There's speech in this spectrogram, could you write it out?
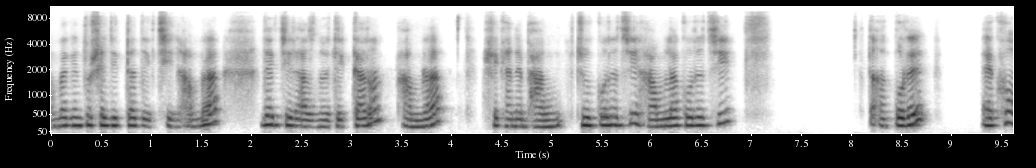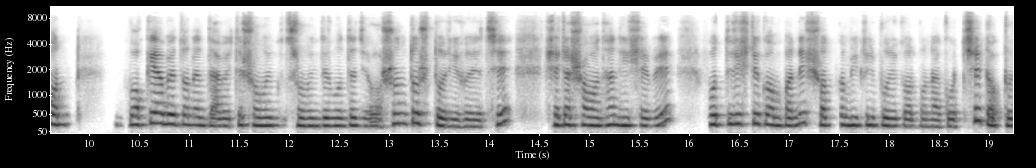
আমরা কিন্তু সেদিকটা দেখছি না। আমরা দেখছি রাজনৈতিক কারণ। আমরা সেখানে ভাঙচুর করেছি, হামলা করেছি। তারপরে এখন বকেয়া বেতনের দাবিতে শ্রমিক, শ্রমিকদের মধ্যে যে অসন্তোষ তৈরি হয়েছে, সেটা সমাধান হিসেবে বত্রিশটি কোম্পানির স্বত্ব বিক্রির পরিকল্পনা করছে ডক্টর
